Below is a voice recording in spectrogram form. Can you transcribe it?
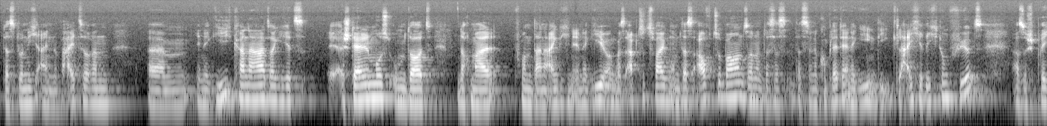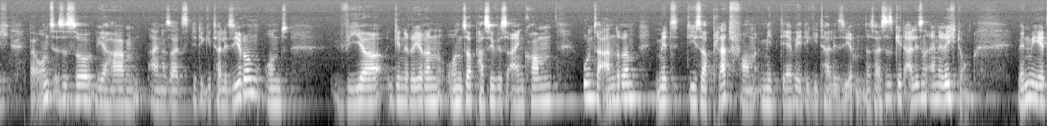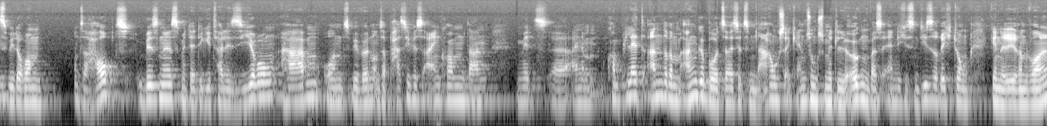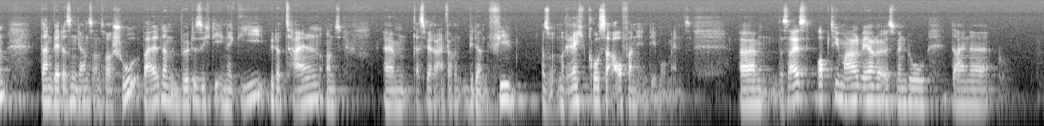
dass du nicht einen weiteren ähm, Energiekanal, sage ich jetzt, erstellen musst, um dort nochmal von deiner eigentlichen Energie irgendwas abzuzweigen, um das aufzubauen, sondern dass, es, dass deine komplette Energie in die gleiche Richtung führt. Also sprich, bei uns ist es so, wir haben einerseits die Digitalisierung und wir generieren unser passives Einkommen unter anderem mit dieser Plattform, mit der wir digitalisieren. Das heißt, es geht alles in eine Richtung. Wenn wir jetzt wiederum unser Hauptbusiness mit der Digitalisierung haben und wir würden unser passives Einkommen dann mit äh, einem komplett anderen Angebot, sei es jetzt im Nahrungsergänzungsmittel, irgendwas ähnliches in diese Richtung generieren wollen, dann wäre das ein ganz anderer Schuh, weil dann würde sich die Energie wieder teilen und ähm, das wäre einfach wieder ein viel, also ein recht großer Aufwand in dem Moment. Ähm, das heißt, optimal wäre es, wenn du deine,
